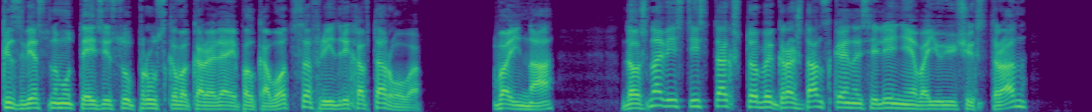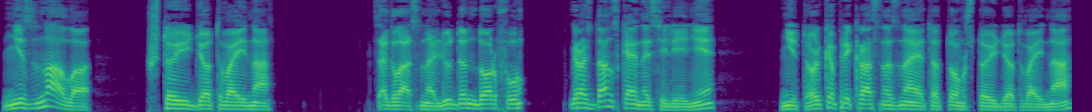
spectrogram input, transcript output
к известному тезису прусского короля и полководца Фридриха II. Война должна вестись так, чтобы гражданское население воюющих стран не знало, что идет война. Согласно Людендорфу, гражданское население не только прекрасно знает о том, что идет война,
